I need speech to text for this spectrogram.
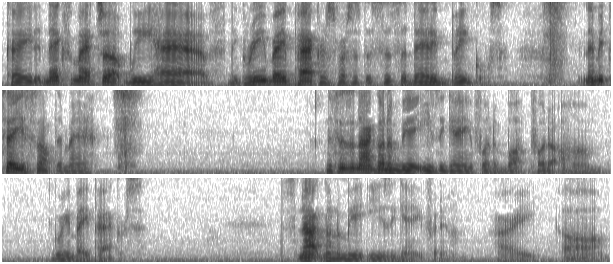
Okay, the next matchup we have the Green Bay Packers versus the Cincinnati Bengals. Let me tell you something, man. This is not going to be an easy game for the for the um, Green Bay Packers. It's not going to be an easy game for them. All right. Um,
